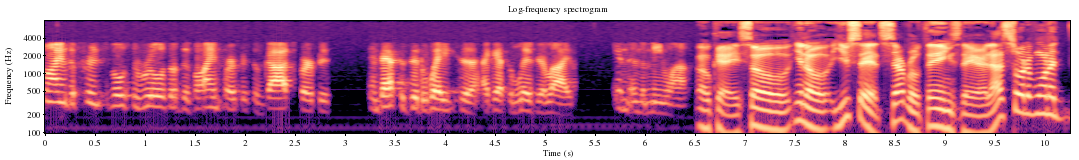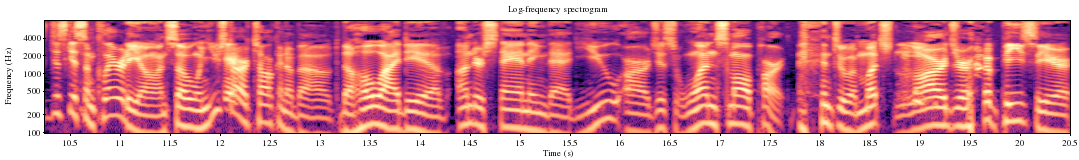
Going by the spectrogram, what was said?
find the principles, the rules of divine purpose, of God's purpose, and that's a good way to, I guess, to live your life in, in the meanwhile. Okay, so you know, you said several things there, and I sort of want to just get some clarity on. So when you sure. start talking about the whole idea of understanding that you are just one small part into a much larger piece here,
